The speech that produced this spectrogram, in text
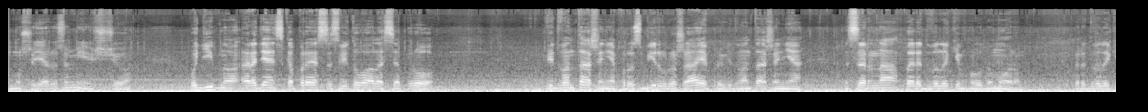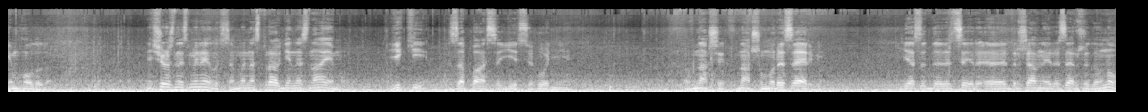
тому що я розумію, що подібно радянська преса звітувалася про відвантаження, про збір урожаю, про відвантаження зерна перед великим голодомором, перед великим голодом. Нічого ж не змінилося. Ми насправді не знаємо, які запаси є сьогодні в, наших, в нашому резерві. Я за цей е, державний резерв вже давно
